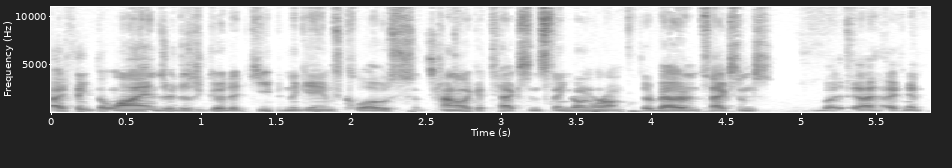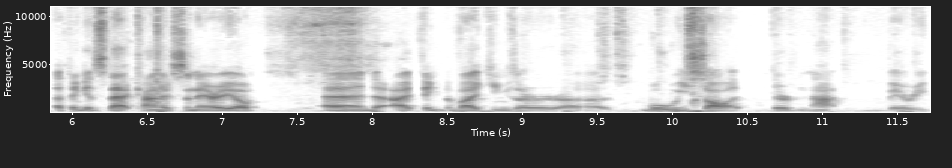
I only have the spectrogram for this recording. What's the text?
I think the Lions are just good at keeping the games close. It's kind of like a Texans thing. Don't get wrong; they're better than Texans, but I, I think I think it's that kind of scenario. And I think the Vikings are. Uh, well, we saw it. They're not very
